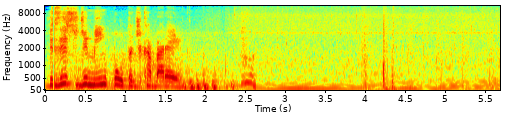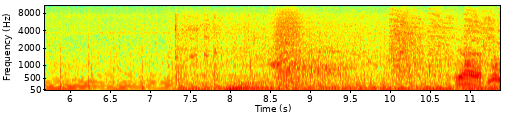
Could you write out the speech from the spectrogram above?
Desiste de mim, puta de cabaré. E aí, pô?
